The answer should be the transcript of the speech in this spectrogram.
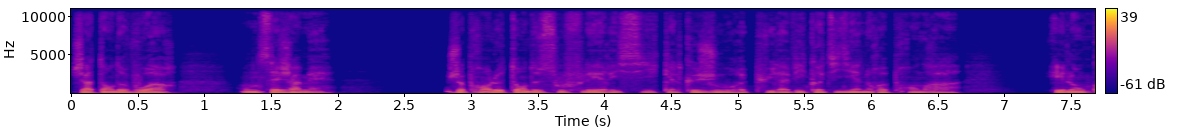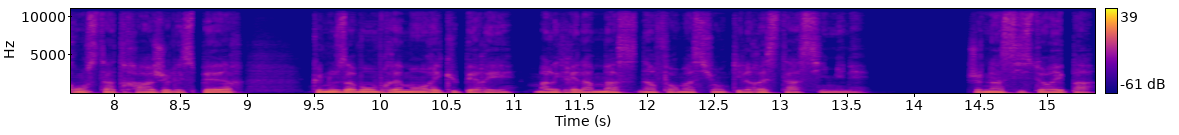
J'attends de voir, on ne sait jamais. Je prends le temps de souffler ici quelques jours et puis la vie quotidienne reprendra, et l'on constatera, je l'espère, que nous avons vraiment récupéré, malgré la masse d'informations qu'il reste à assimiler. Je n'insisterai pas,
